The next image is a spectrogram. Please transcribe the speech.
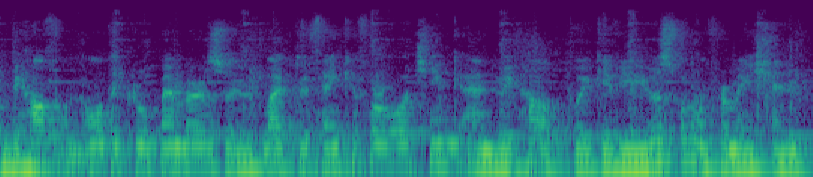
On behalf of all the group members, we would like to thank you for watching and we hope we give you useful information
